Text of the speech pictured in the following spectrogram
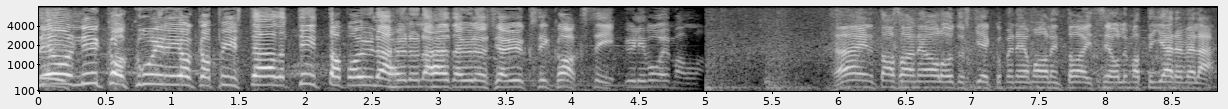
Se on Niko Kuiri, joka pistää Tittapo ylähyly läheltä ylös ja yksi kaksi ylivoimalla. Näin tasainen aloitus, kiekko menee maalin taitse, oli Matti Järvelä.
